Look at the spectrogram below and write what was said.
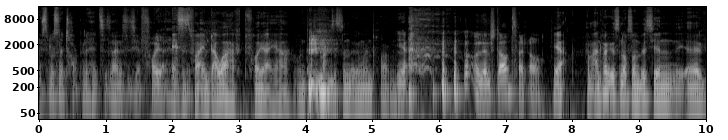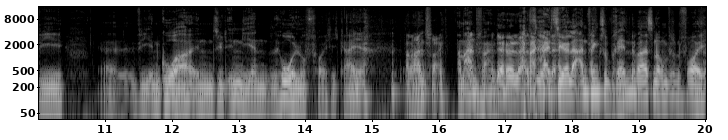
es muss eine trockene Hitze sein. Das ist ja Feuerhitze. Es ist vor allem dauerhaft Feuer, ja. Und das macht es dann irgendwann trocken. Ja. Und dann staubt es halt auch. Ja, am Anfang ist noch so ein bisschen äh, wie, äh, wie in Goa in Südindien, hohe Luftfeuchtigkeit. Ja. Am Ja. Anfang. Am Anfang. Der Hölle, als Als die die, Hölle- Hölle anfing zu brennen, war es noch ein bisschen feucht.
